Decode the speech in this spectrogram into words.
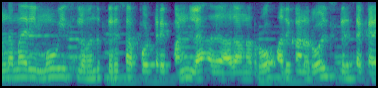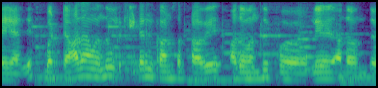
அந்த மாதிரி மூவிஸ்ல வந்து பெருசா போர்ட்ரே பண்ணல. அது அதான ரோ அதுக்கான ரோல்ஸ் பெருசா கிடையாது. பட் அதான் வந்து ஒரு ஹிடன் கான்செப்டாவே அதை வந்து இப்போ அதை வந்து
